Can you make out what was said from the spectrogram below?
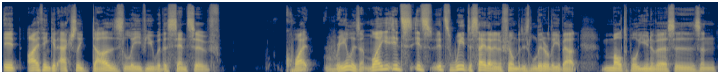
It, I think, it actually does leave you with a sense of quite realism. Like it's it's it's weird to say that in a film that is literally about multiple universes and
